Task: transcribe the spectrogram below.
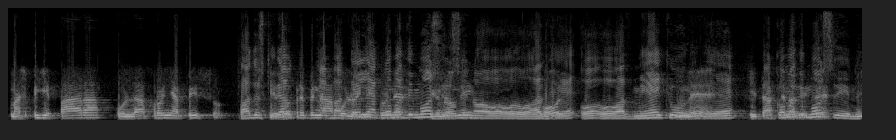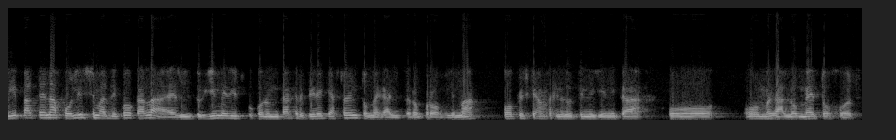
μας πήγε πάρα πολλά χρόνια πίσω. Πάντως, κυρία πρέπει να Αμπατέλη, ακόμα δημόσιος είναι ο, ο, ΑΔΜΙΕ και ο ναι, ΔΕΔΙΕ. Ακόμα δημόσιο είναι. Είπατε ένα πολύ σημαντικό καλά. Ε, λειτουργεί με ιδιωτικοοικονομικά κριτήρια και αυτό είναι το μεγαλύτερο πρόβλημα. Όποιος και αν φαίνεται ότι είναι γενικά ο ο μεγαλομέτωχος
